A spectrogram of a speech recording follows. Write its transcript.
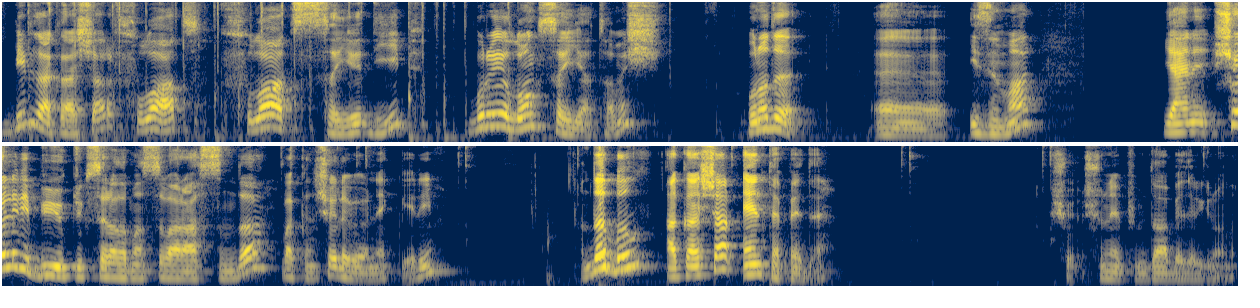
Bir de arkadaşlar float, float sayı deyip buraya long sayı atamış. Buna da e, izin var. Yani şöyle bir büyüklük sıralaması var aslında. Bakın şöyle bir örnek vereyim. Double arkadaşlar en tepede. Şöyle, şunu yapayım daha belirgin olur.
